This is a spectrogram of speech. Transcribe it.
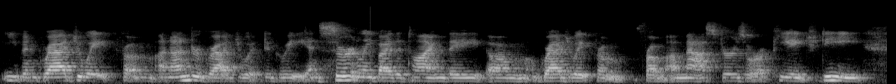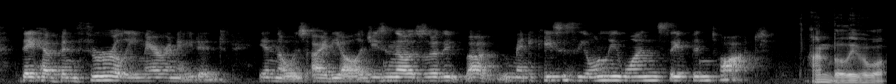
even graduate from an undergraduate degree and certainly by the time they um, graduate from from a master's or a phd they have been thoroughly marinated in those ideologies. And those are uh, many cases the only ones they've been taught Unbelievable.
